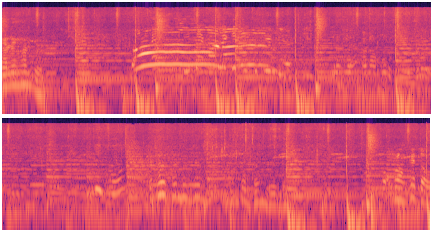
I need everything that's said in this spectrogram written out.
Galingan lho. Kok ngangkat tau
